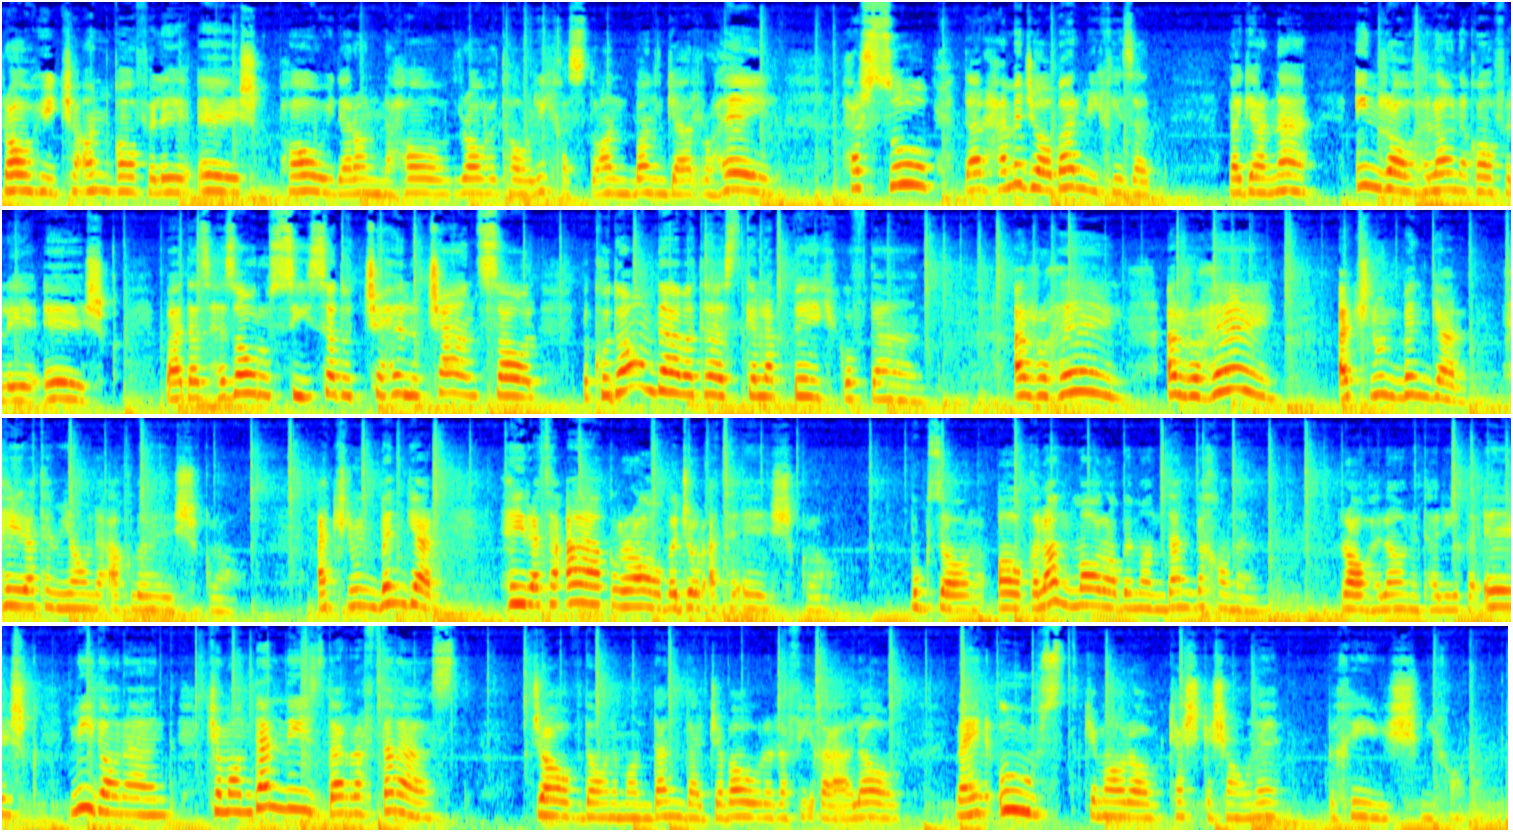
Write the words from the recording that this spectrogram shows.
راهی که آن قافله عشق پای در آن نهاد راه تاریخ است و آن بانگر رحیل هر صبح در همه جا بر میخیزد وگرنه این راحلان قافله عشق بعد از هزار و سیصد و چهل و چند سال به کدام دعوت است که لبیک گفتند؟ الرحیل الرحیل اکنون بنگر حیرت میان عقل و عشق را. اکنون بنگر حیرت عقل را و جرأت عشق را. بگذار عاقلان ما را به ماندن بخوانند. راحلان طریق عشق می‌دانند که ماندن نیز در رفتن است. جاودانه ماندن در جوار رفیق اعلی و این اوست که ما را کشکشانه به خویش می‌خواند.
